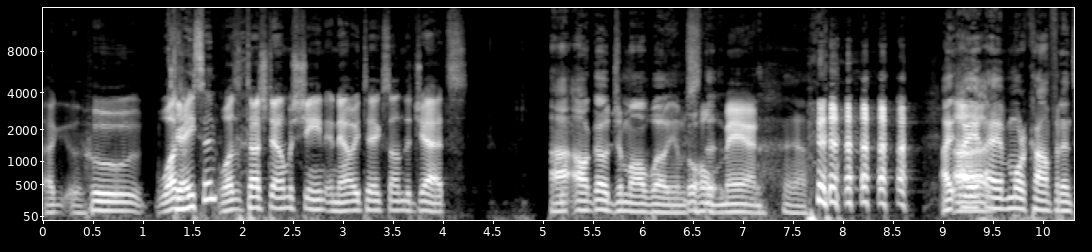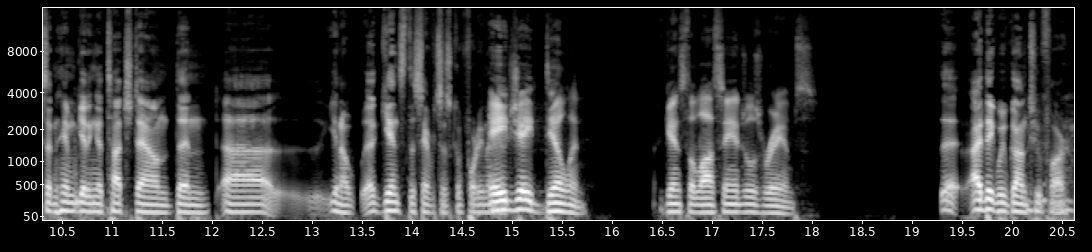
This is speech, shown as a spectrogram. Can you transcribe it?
uh, who was Jason? A, was a touchdown machine, and now he takes on the Jets. Uh, I'll go Jamaal Williams. Oh The- man. Yeah. I, I, Uh, I have more confidence in him getting a touchdown than uh, you know against the San Francisco 49ers. AJ Dillon against the Los Angeles Rams. Uh, I think we've gone too far.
